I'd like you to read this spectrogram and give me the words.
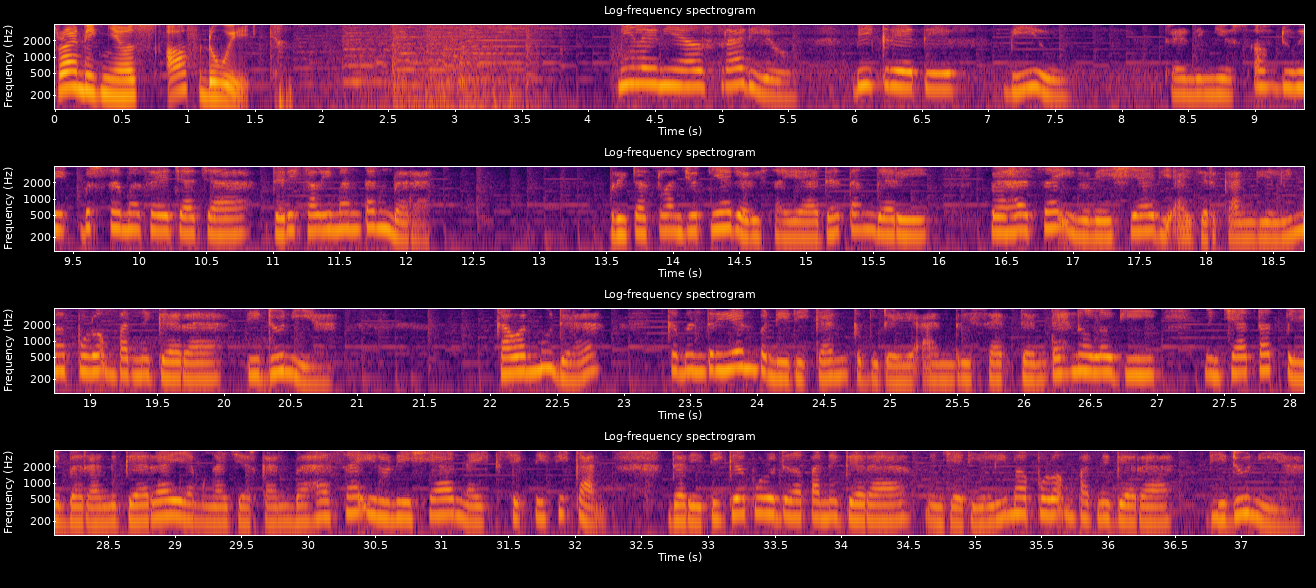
Trending News of the Week. Millennials Radio, Be Creative, Be You. Trending News of the Week bersama saya Caca dari Kalimantan Barat. Berita selanjutnya dari saya datang dari Bahasa Indonesia diajarkan di 54 negara di dunia. Kawan muda, Kementerian Pendidikan, Kebudayaan, Riset, dan Teknologi mencatat penyebaran negara yang mengajarkan bahasa Indonesia naik signifikan dari 38 negara menjadi 54 negara di dunia.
